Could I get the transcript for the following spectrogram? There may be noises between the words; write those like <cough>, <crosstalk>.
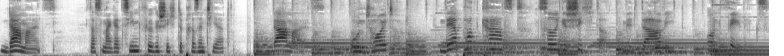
Damals. Das Magazin für Geschichte präsentiert. Damals und heute. Der Podcast zur Geschichte mit David und Felix.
